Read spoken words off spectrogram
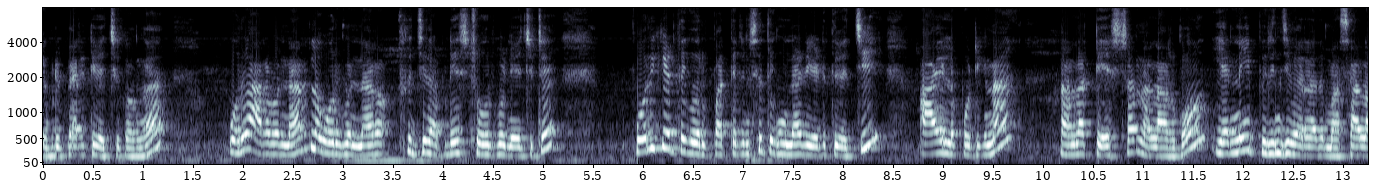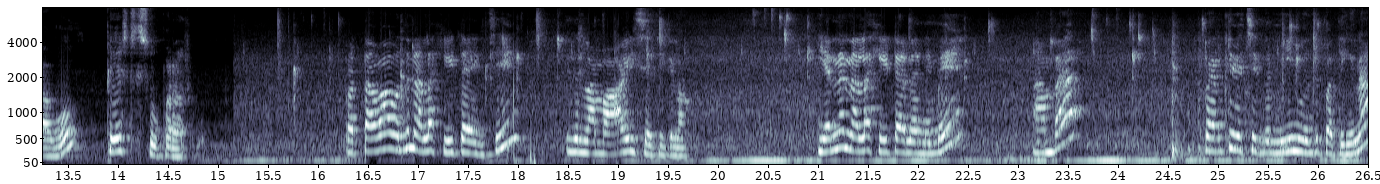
இப்படி பரட்டி வச்சுக்கோங்க. ஒரு அரை மணி நேரம் இல்லை ஒரு மணி நேரம் ஃப்ரிட்ஜில் அப்படியே ஸ்டோர் பண்ணி வச்சுட்டு பொரிக்கிறதுக்கு ஒரு பத்து நிமிஷத்துக்கு முன்னாடி எடுத்து வச்சு ஆயிலில் போட்டிங்கன்னா நல்லா டேஸ்ட்டாக நல்லாயிருக்கும். எண்ணெய் பிரிஞ்சு வராது மசாலாவும் டேஸ்ட் சூப்பராக இருக்கும். இப்போ தவா வந்து நல்லா ஹீட் ஆகிடுச்சி இதில் நம்ம ஆயில் சேர்த்திக்கலாம். எண்ணெய் நல்லா ஹீட் ஆனதுமே நம்ம பரட்டி வச்சிருந்த மீன் வந்து பார்த்திங்கன்னா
